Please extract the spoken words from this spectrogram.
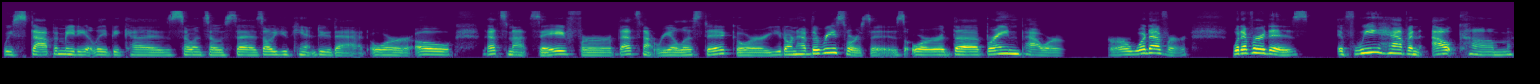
we stop immediately because so and so says, "Oh, you can't do that," or "Oh, that's not safe," or "That's not realistic," or "You don't have the resources," or the brain power, or whatever. Whatever it is, if we have an outcome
